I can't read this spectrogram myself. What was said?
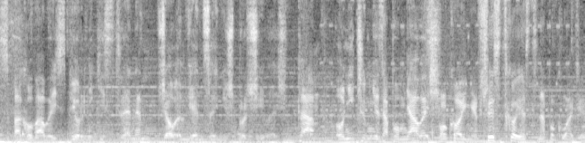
Spakowałeś zbiorniki z tlenem? Wziąłem więcej niż prosiłeś. Klamp, o niczym nie zapomniałeś? Spokojnie, wszystko jest na pokładzie.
